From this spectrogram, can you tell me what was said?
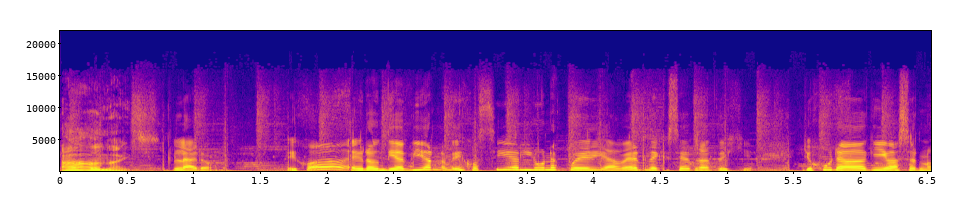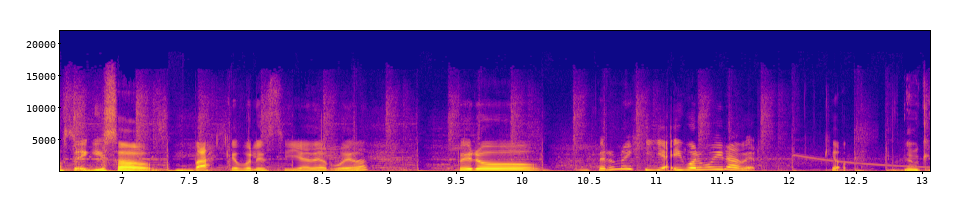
Ah, nice. Claro. Dijo, ah, era un día viernes. Me dijo, sí, el lunes podría ver de qué se trata. Dije, yo juraba que iba a ser, no sé, quizá básquetbol en silla de ruedas. Pero, pero no dije, ya, igual voy a ir a ver. ¿Qué onda? Ok.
